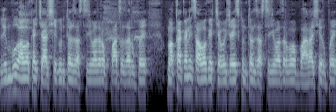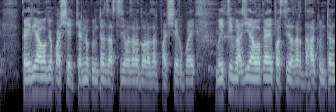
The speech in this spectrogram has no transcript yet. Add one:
लिंबू आवक आहे चारशे क्विंटल जास्तीचे बाजारभाव पाच हजार रुपये. मका कणीस आवक आहे चव्वेचाळीस क्विंटल जास्तीचे बाजारभाव बाराशे रुपये. कैरी आवक आहे पाचशे एक्क्याण्णव क्विंटल जास्तीचे बाजारभाव दोन हजार पाचशे रुपये. मेथी भाजी आवक आहे पस्तीस हजार दहा क्विंटल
